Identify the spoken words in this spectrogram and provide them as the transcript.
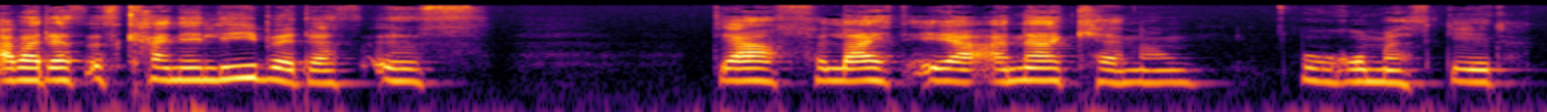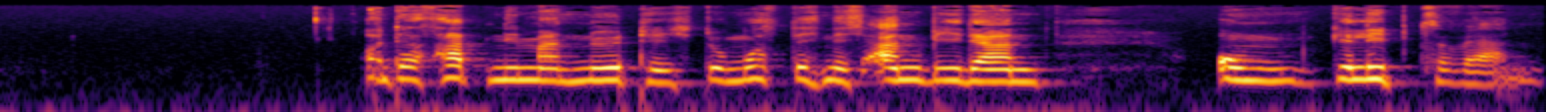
Aber das ist keine Liebe, das ist ja vielleicht eher Anerkennung, worum es geht. Und das hat niemand nötig. Du musst dich nicht anbiedern, um geliebt zu werden.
